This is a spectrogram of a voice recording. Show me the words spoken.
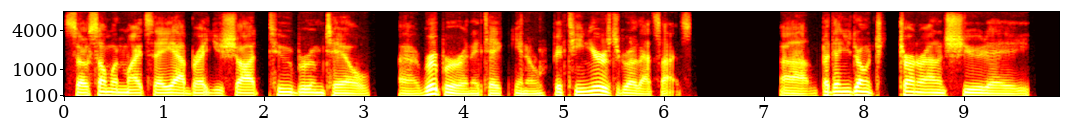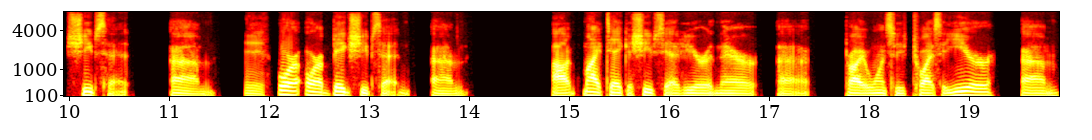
So someone might say, "Yeah, Brett, you shot two broomtail uh, grouper, and they take you know 15 years to grow that size." Um, but then you don't turn around and shoot a sheep's head, um, Yeah. or or a big sheep's head. Um, I might take a sheep's head here and there, uh, probably once or twice a year. Um,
